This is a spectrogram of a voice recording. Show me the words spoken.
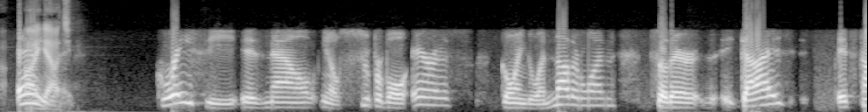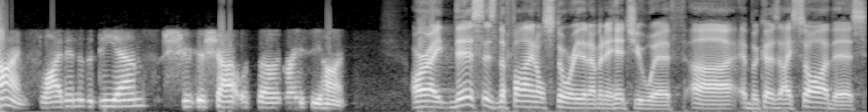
I Anyway, gotcha. Gracie is now, you know, Super Bowl heiress, going to another one. So there, guys, it's time. Slide into the DMs, shoot your shot with uh, Gracie Hunt. All right, this is the final story that I'm going to hit you with uh, because I saw this.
